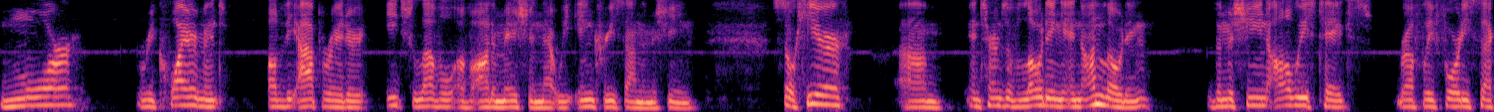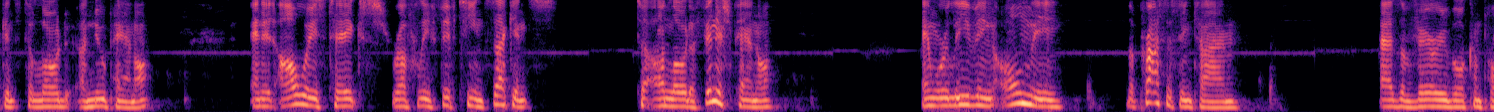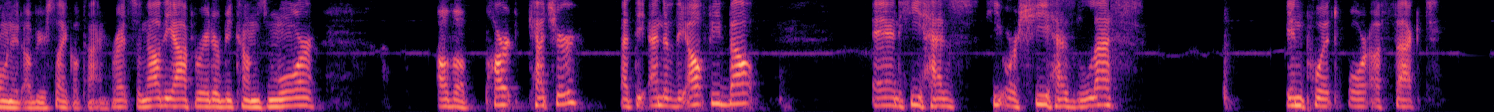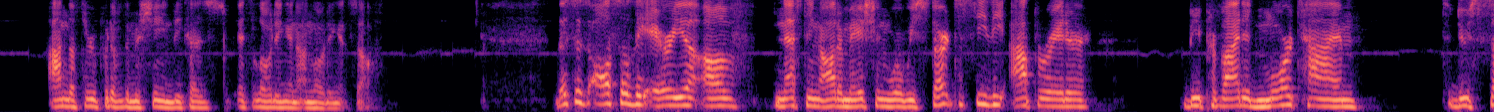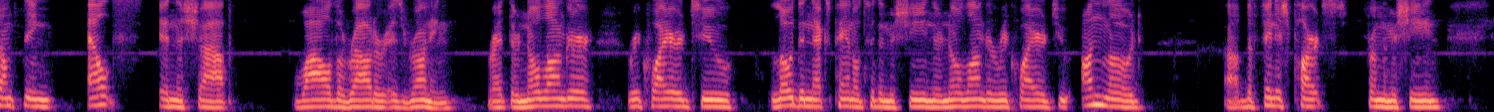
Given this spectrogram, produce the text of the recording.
more requirement of the operator each level of automation that we increase on the machine. So here, um, in terms of loading and unloading, the machine always takes roughly 40 seconds to load a new panel. And it always takes roughly 15 seconds to unload a finished panel. And we're leaving only the processing time as a variable component of your cycle time, right? So now the operator becomes more of a part catcher at the end of the outfeed belt and he has he or she has less input or effect on the throughput of the machine because it's loading and unloading itself. This is also the area of nesting automation where we start to see the operator be provided more time to do something else in the shop while the router is running, right? They're no longer required to load the next panel to the machine. They're no longer required to unload uh, the finished parts from the machine.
